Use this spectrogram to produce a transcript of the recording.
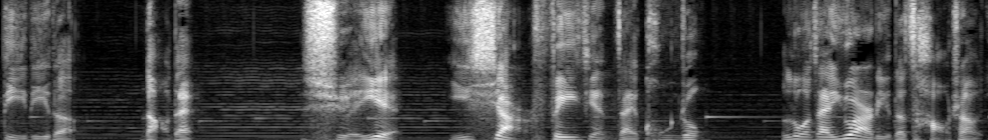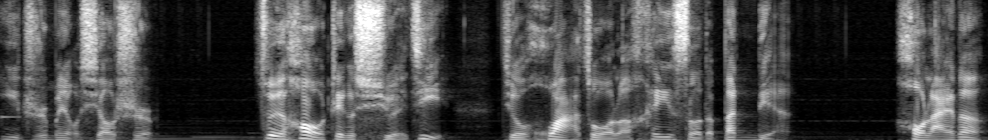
弟弟的脑袋，血液一下飞溅在空中，落在院里的草上，一直没有消失。最后，这个血迹就化作了黑色的斑点。后来呢，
